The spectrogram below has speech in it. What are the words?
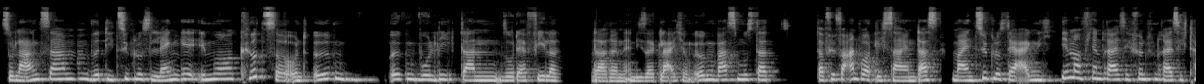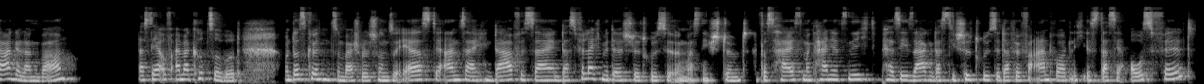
so langsam wird die Zykluslänge immer kürzer und irgend, irgendwo liegt dann so der Fehler darin in dieser Gleichung. Irgendwas muss da dafür verantwortlich sein, dass mein Zyklus, der eigentlich immer 34, 35 Tage lang war, dass der auf einmal kürzer wird. Und das könnten zum Beispiel schon so erste Anzeichen dafür sein, dass vielleicht mit der Schilddrüse irgendwas nicht stimmt. Das heißt, man kann jetzt nicht per se sagen, dass die Schilddrüse dafür verantwortlich ist, dass er ausfällt.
